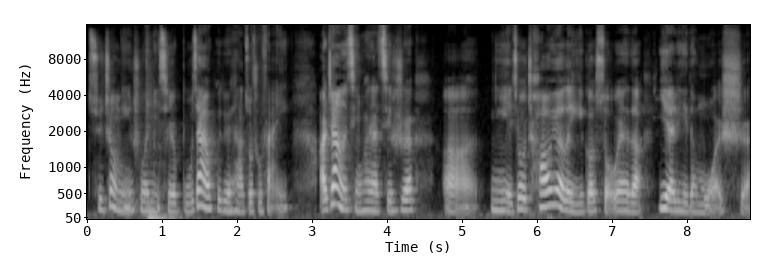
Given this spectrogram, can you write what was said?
去证明说你其实不再会对它做出反应。而这样的情况下，其实。呃，你也就超越了一个所谓的业力的模式，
